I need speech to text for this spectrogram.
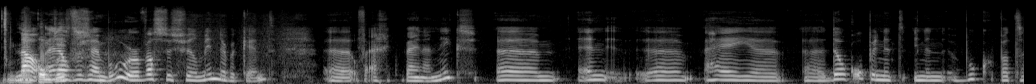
Dan Nou, komt en over zijn broer was dus veel minder bekend. Eh, of eigenlijk bijna niks. Ehm, en ehm, hij eh, eh, dook op in, het, in een boek wat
